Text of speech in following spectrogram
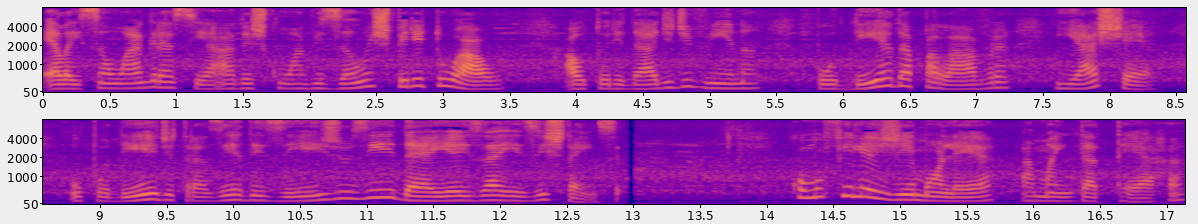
Elas são agraciadas com a visão espiritual, autoridade divina, poder da palavra e axé o poder de trazer desejos e ideias à existência. Como filhas de Molé, a mãe da terra,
